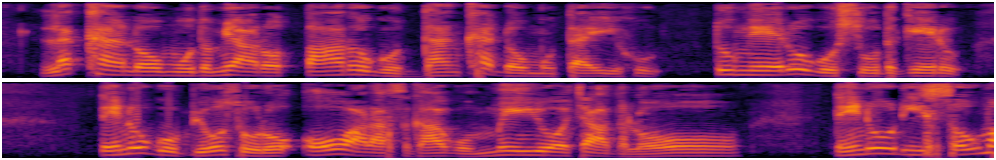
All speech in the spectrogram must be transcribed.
။လက်ခံတော်မူသမျှသောသားတို့ကိုဒဏ်ခတ်တော်မူတတ်၏ဟုသူငယ်တို့ကိုဆိုတကယ်တို့တင်းတို့ကိုပြောဆိုသောဩဝါဒစကားကိုမေ့လျော့ကြသလော။ တင်းတို့သည်ဆုံးမ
